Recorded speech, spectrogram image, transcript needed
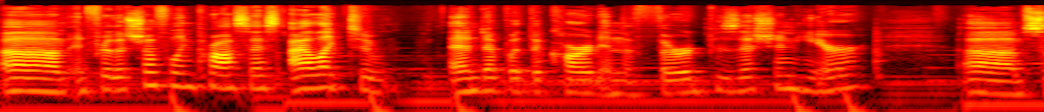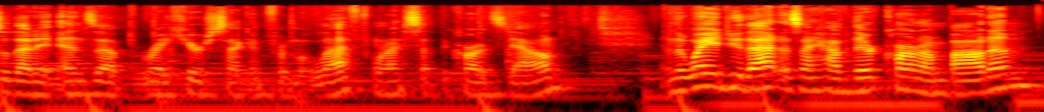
Um, and for the shuffling process, I like to end up with the card in the third position here um, so that it ends up right here second from the left when I set the cards down. And the way I do that is I have their card on bottom,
